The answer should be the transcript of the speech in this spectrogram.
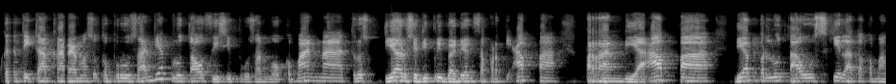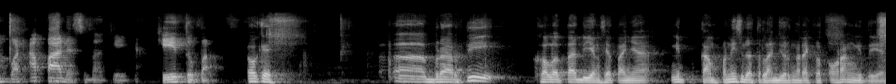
ketika karya masuk ke perusahaan dia perlu tahu visi perusahaan mau ke mana terus dia harus jadi pribadi yang seperti apa peran dia apa dia perlu tahu skill atau kemampuan apa dan sebagainya gitu pak oke okay. uh, berarti kalau tadi yang saya tanya ini company sudah terlanjur ngerekrut orang gitu ya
